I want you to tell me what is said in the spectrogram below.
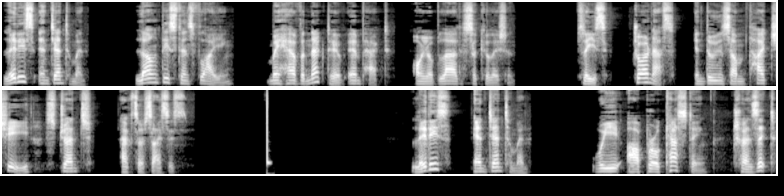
Ladies and gentlemen, long distance flying may have a negative impact on your blood circulation. Please join us in doing some Tai Chi stretch exercises. Ladies and gentlemen, we are broadcasting transit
